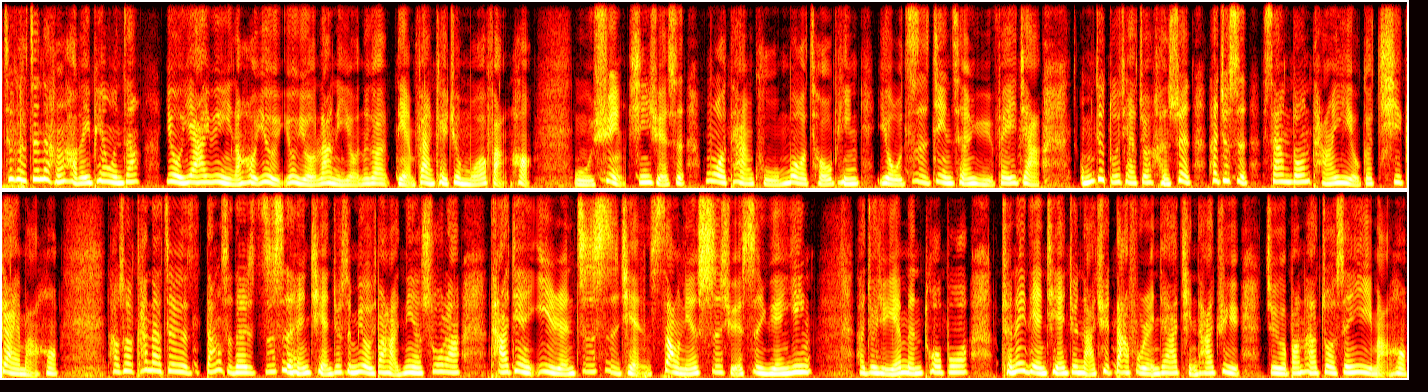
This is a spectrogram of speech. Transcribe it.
这个真的很好的一篇文章，又押韵，然后又又有让你有那个典范可以去模仿。哈，五训心学是莫叹苦，莫愁贫，有志进城与非假。我们就读起来就很顺。他就是山东唐义有个乞丐嘛，哈，他说看到这个当时的知识。很浅，就是没有办法念书啦。他见一人知识浅，少年失学是原因，他就去沿门托钵，存了一点钱，就拿去大富人家，请他去就帮他做生意嘛，哈。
